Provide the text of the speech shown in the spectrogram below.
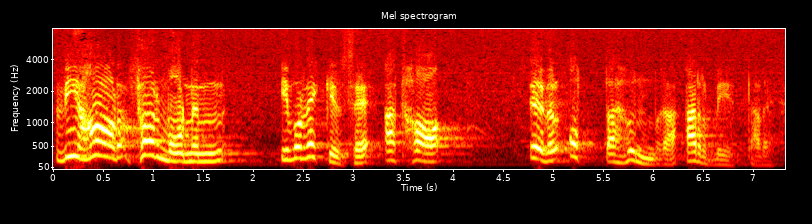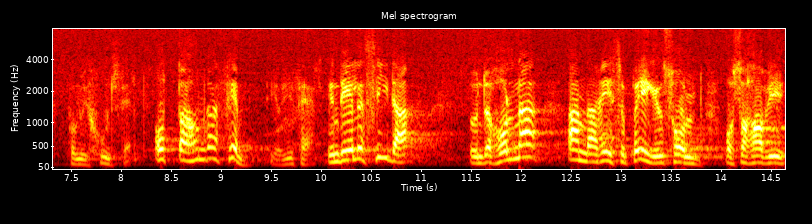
Vi har förmånen i vår väckelse att ha över 800 arbetare på missionsfält. 850 ungefär. En del är SIDA-underhållna, andra reser på egen såld och så har vi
